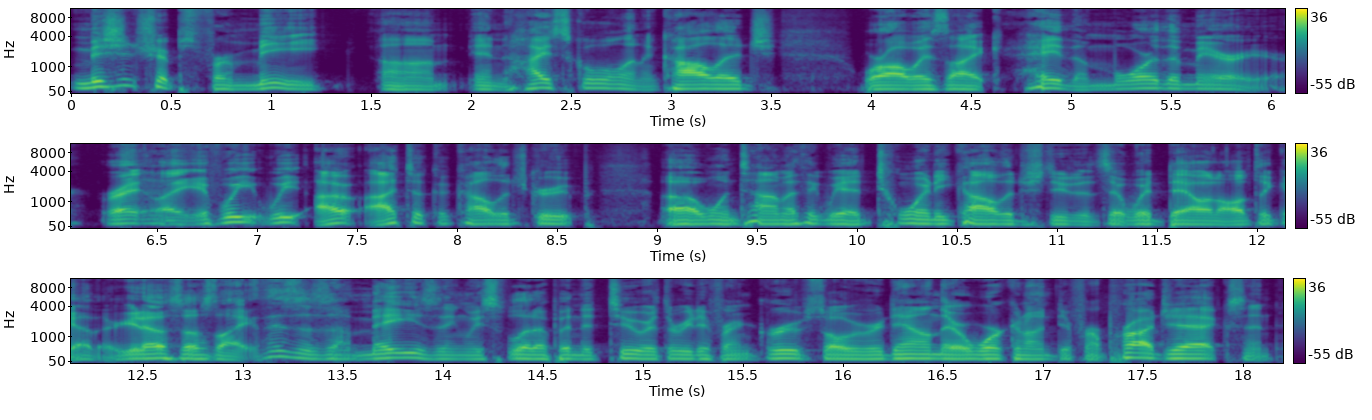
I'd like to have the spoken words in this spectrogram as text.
mission trips for me um, in high school and in college were always like, hey, the more the merrier, right? Like if we we I, I took a college group uh, one time, I think we had twenty college students that went down all together, you know. So I was like, this is amazing. We split up into two or three different groups while we were down there working on different projects, and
